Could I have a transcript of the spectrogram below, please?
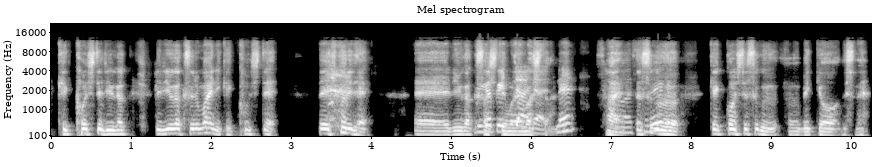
結婚して留学、で、留学する前に結婚して、で、一人で、えー留学させてもらいました。ね。はい。ですぐ、結婚してすぐうん別居ですね。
